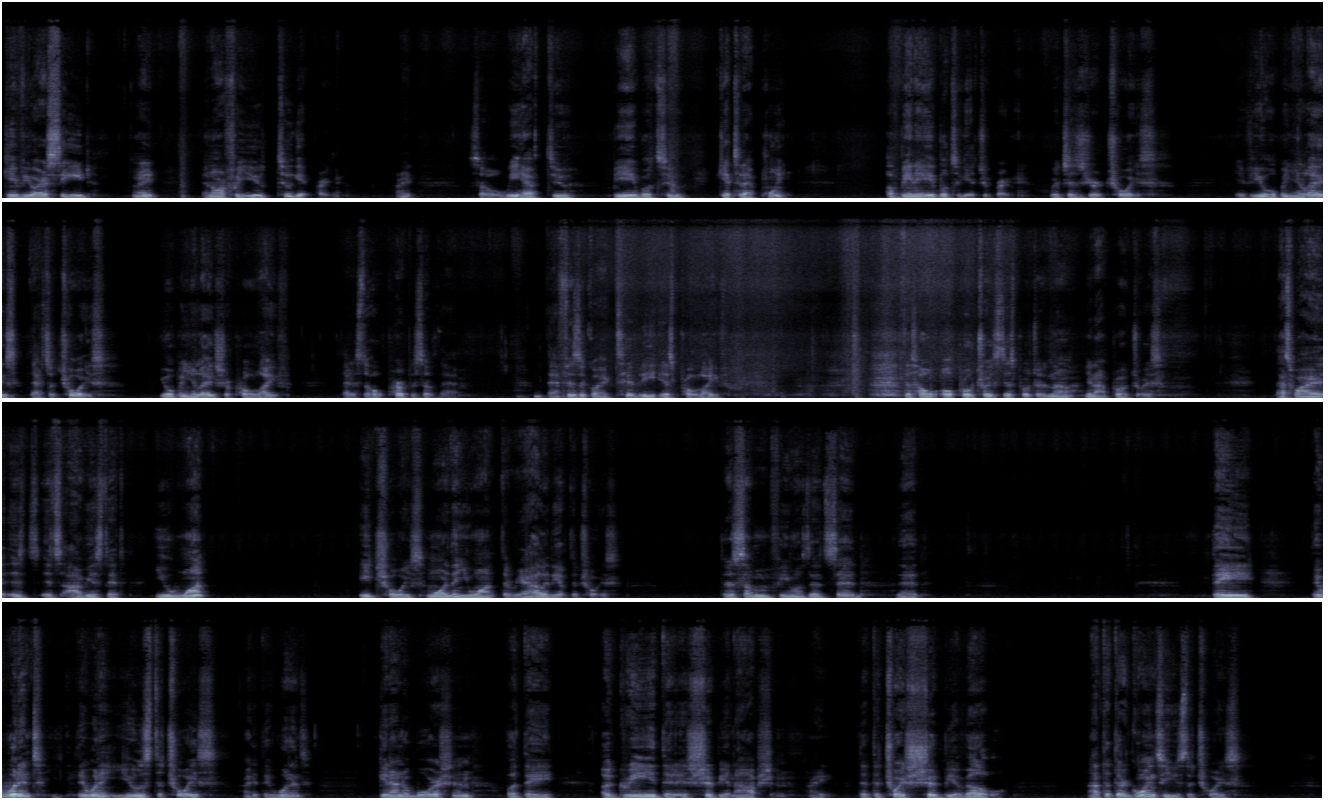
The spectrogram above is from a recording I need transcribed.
give you our seed, right? In order for you to get pregnant, right? So we have to be able to get to that point of being able to get you pregnant, which is your choice. If you open your legs, that's a choice. You open your legs, you're pro life. That is the whole purpose of that. That physical activity is pro life. This whole, oh, pro choice, this pro choice. No, you're not pro choice. That's why it's, it's obvious that you want a choice more than you want the reality of the choice. There's some females that said that they they wouldn't they wouldn't use the choice, right? They wouldn't get an abortion, but they agreed that it should be an option, right? That the choice should be available. Not that they're going to use the choice,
